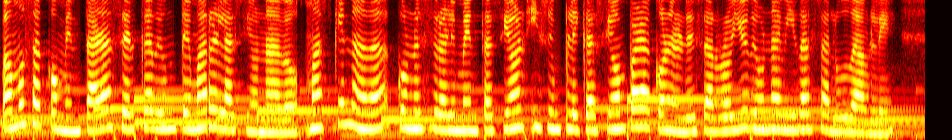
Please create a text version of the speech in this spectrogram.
vamos a comentar acerca de un tema relacionado más que nada con nuestra alimentación y su implicación para con el desarrollo de una vida saludable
